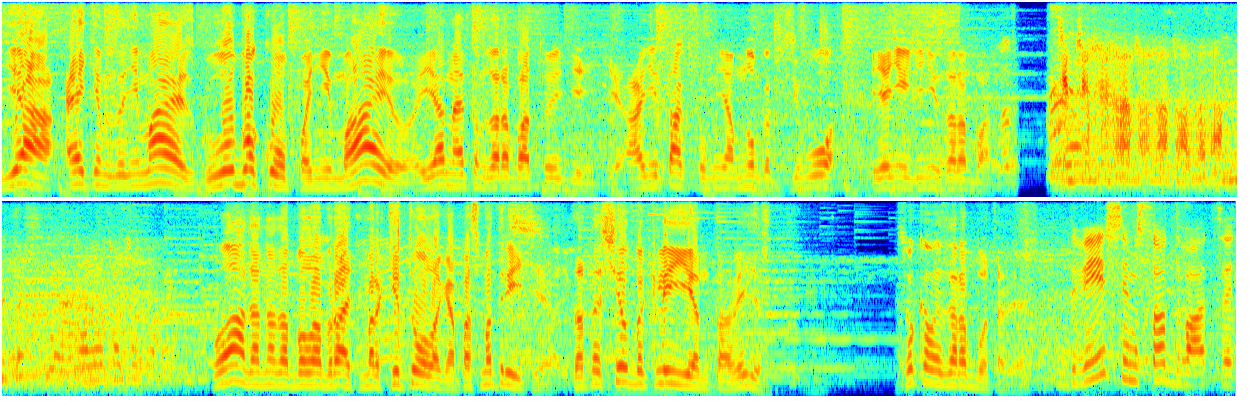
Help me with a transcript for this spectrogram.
Я этим занимаюсь, глубоко понимаю, и я на этом зарабатываю деньги. А не так, что у меня много всего, и я нигде не зарабатываю. Ладно, надо было брать маркетолога, посмотрите. Затащил бы клиента, видишь? Сколько вы заработали? 2720.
